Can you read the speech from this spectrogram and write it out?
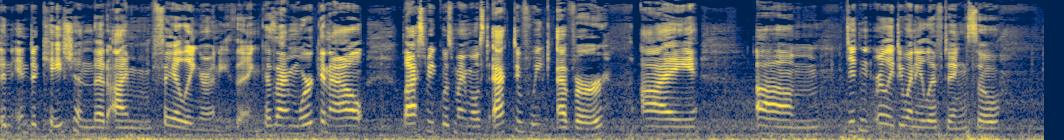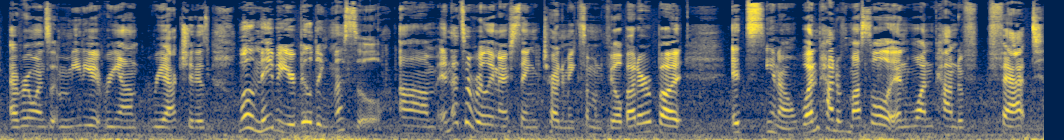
an indication that I'm failing or anything because I'm working out. Last week was my most active week ever. I um, didn't really do any lifting, so everyone's immediate rea- reaction is, well, maybe you're building muscle. Um, and that's a really nice thing to try to make someone feel better, but it's, you know, one pound of muscle and one pound of fat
